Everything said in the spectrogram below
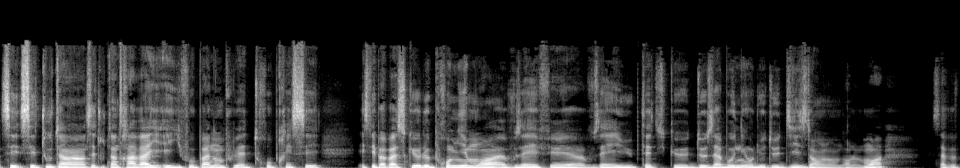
c'est tout, un, tout un travail et il faut pas non plus être trop pressé. Et c'est pas parce que le premier mois, vous avez, fait, vous avez eu peut-être que deux abonnés au lieu de 10 dans, dans le mois, ça veut,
